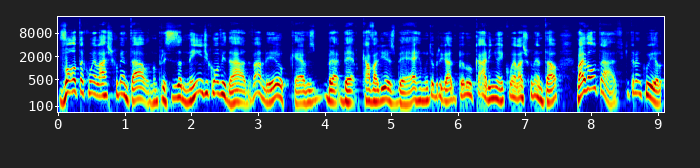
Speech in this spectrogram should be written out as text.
Volta com elástico mental, não precisa nem de convidado. Valeu, Cavs, Cavaliers BR, muito obrigado pelo carinho aí com elástico mental. Vai voltar, fique tranquilo.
